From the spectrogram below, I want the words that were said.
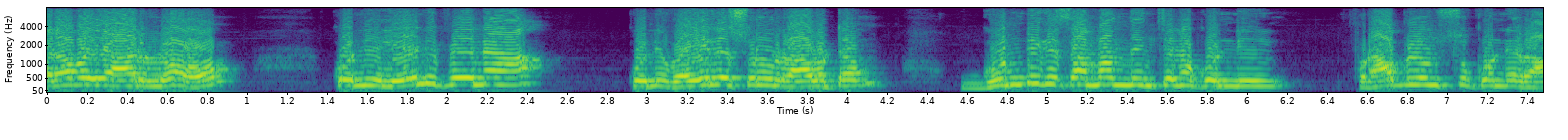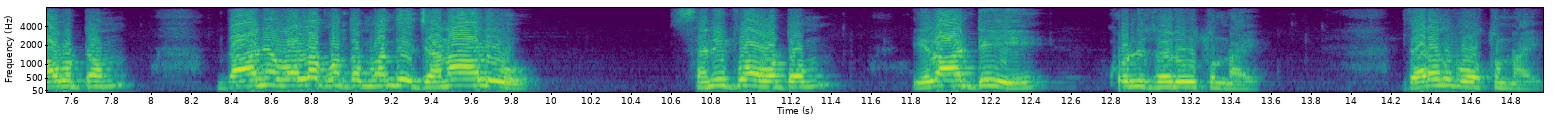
ఇరవై ఆరులో కొన్ని లేనిపోయిన కొన్ని వైరస్లు రావటం గుండెకి సంబంధించిన కొన్ని ప్రాబ్లమ్స్ కొన్ని రావటం దానివల్ల కొంతమంది జనాలు చనిపోవటం ఇలాంటి కొన్ని జరుగుతున్నాయి జరగబోతున్నాయి.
